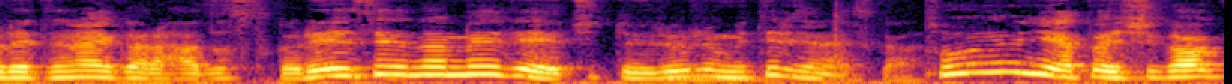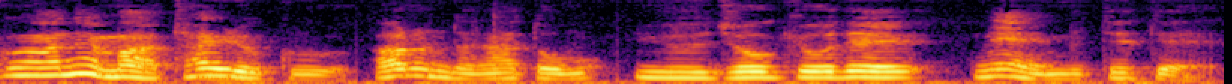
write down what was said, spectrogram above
触れてないから外すとか、冷静な目でちょっといろいろ見てるじゃないですか。そういう意味でやっぱり石川君はね、まあ体力あるんだなという状況でね、見てて、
